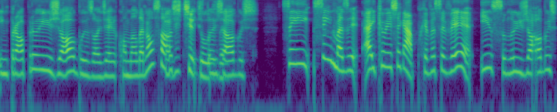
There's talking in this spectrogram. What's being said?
em próprios jogos, onde ele comanda não só de títulos, né? jogos Sim, sim, mas é aí que eu ia chegar, porque você vê isso nos jogos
